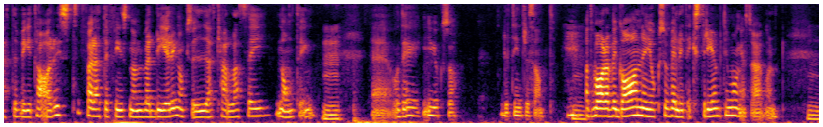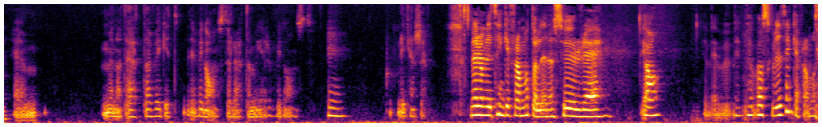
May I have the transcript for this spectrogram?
äter vegetariskt. För att det finns någon värdering också i att kalla sig någonting. Mm. Eh, och det är ju också lite intressant. Att vara vegan är ju också väldigt extremt i mångas ögon. Ehm, men att äta veget- veganskt eller äta mer veganskt. Mm. Det kanske. Men om vi tänker framåt då Linus, hur... eh, Ja. Vad ska vi tänka framåt?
